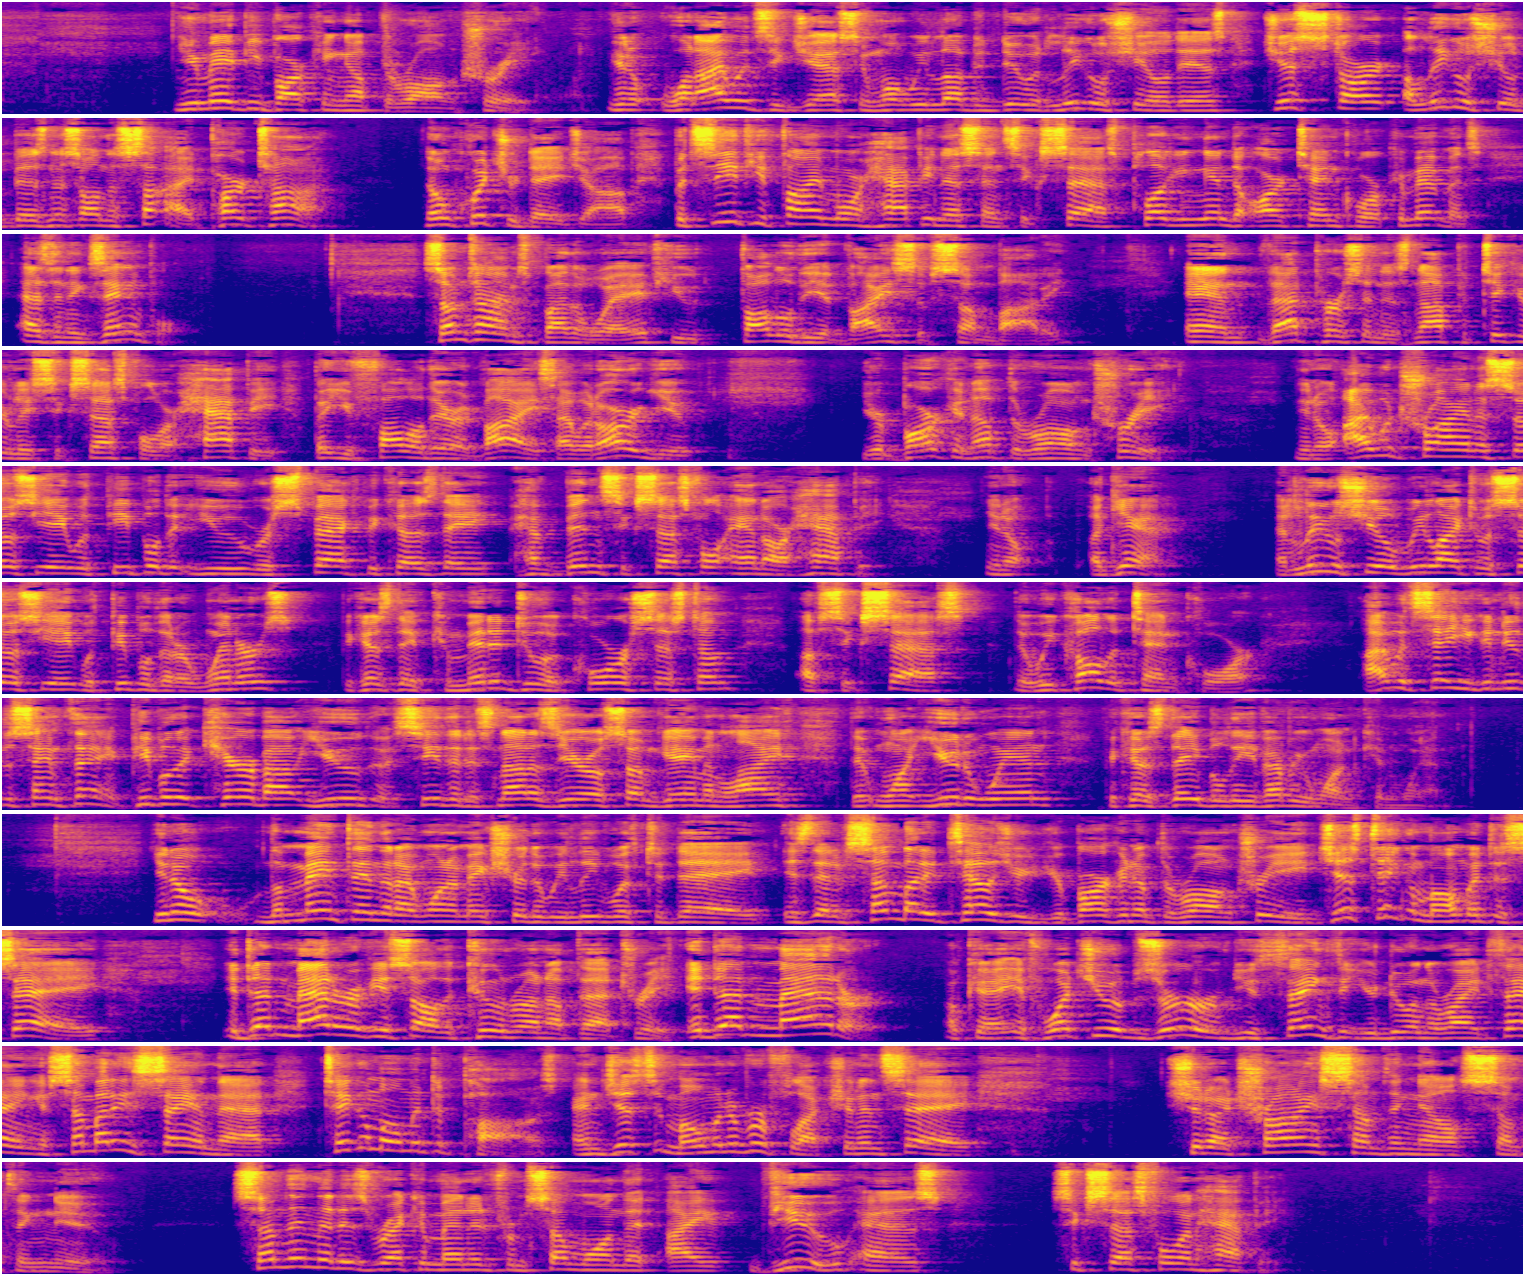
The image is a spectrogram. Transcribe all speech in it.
you may be barking up the wrong tree. You know, what I would suggest and what we love to do at Legal Shield is just start a Legal Shield business on the side, part time. Don't quit your day job, but see if you find more happiness and success plugging into our 10 core commitments as an example. Sometimes, by the way, if you follow the advice of somebody and that person is not particularly successful or happy, but you follow their advice, I would argue you're barking up the wrong tree. You know, I would try and associate with people that you respect because they have been successful and are happy. You know, again, at Legal Shield, we like to associate with people that are winners because they've committed to a core system of success that we call the 10 core I would say you can do the same thing. People that care about you, that see that it's not a zero sum game in life, that want you to win because they believe everyone can win. You know, the main thing that I want to make sure that we leave with today is that if somebody tells you you're barking up the wrong tree, just take a moment to say, it doesn't matter if you saw the coon run up that tree. It doesn't matter. Okay, if what you observed, you think that you're doing the right thing, if somebody's saying that, take a moment to pause and just a moment of reflection and say, should I try something else, something new? Something that is recommended from someone that I view as successful and happy.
